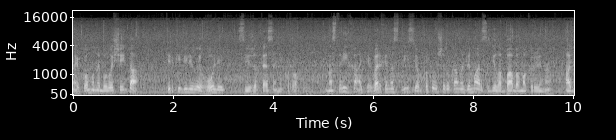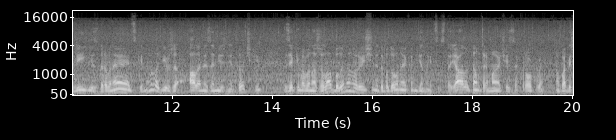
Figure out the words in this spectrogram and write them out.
на якому не було ще й даху, тільки біліли голі, свіжотесані крокви. На старій хаті, верхи на стрісі, обкопивши руками димар, сиділа баба Макрина, а дві її здоровенецькі, не молоді вже, але незаміжні дочки, з якими вона жила, були на горищі недобудованої кам'яниці, стояли там, тримаючись за крокви, обабіч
